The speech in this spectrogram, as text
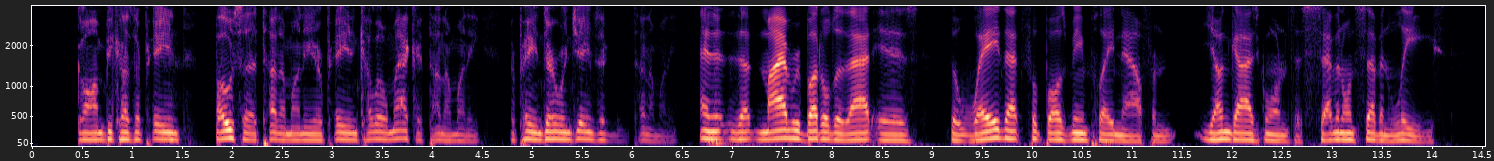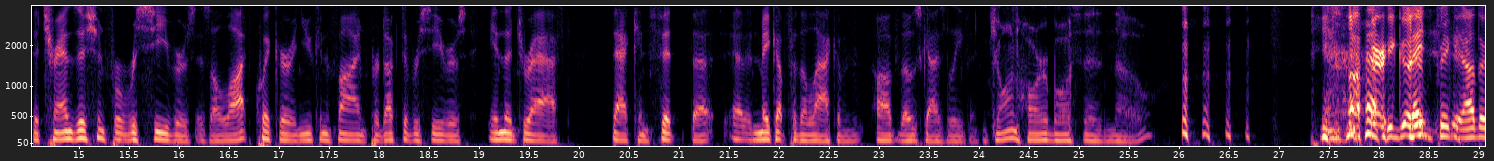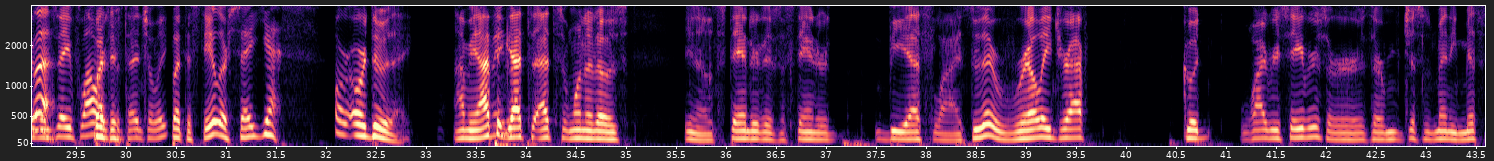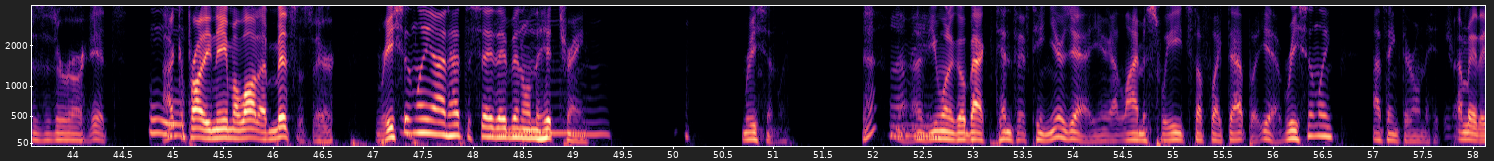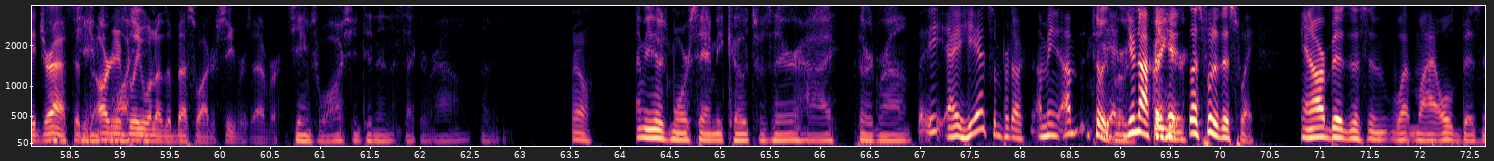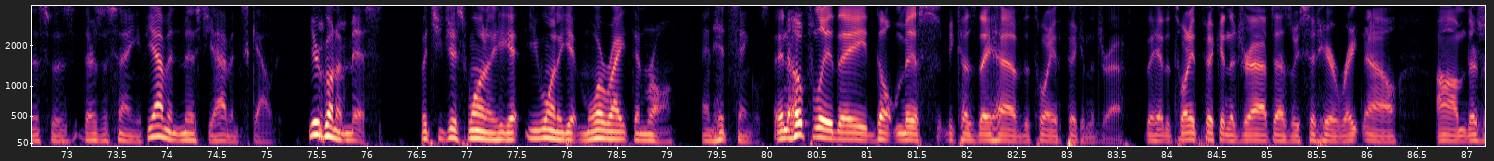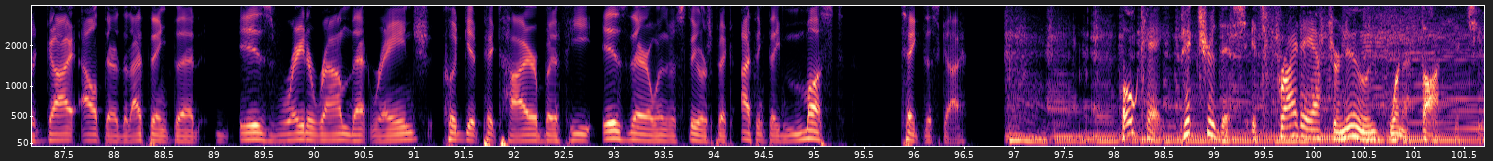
gone because they're paying Bosa a ton of money or paying Khalil Mack a ton of money? They're paying Derwin James a ton of money. And the, my rebuttal to that is the way that football is being played now, from young guys going to seven on seven leagues. The transition for receivers is a lot quicker, and you can find productive receivers in the draft that can fit the uh, make up for the lack of of those guys leaving. John Harbaugh says no. He's not very good They- at picking other Well, than Zay but Flowers the- potentially. But the Steelers say yes. Or or do they? I mean, I, think that's that's one of those, you know, standard is a standard BS lines. Do they really draft good wide receivers, or is there just as many misses as there are hits? I could probably name a lot of misses there. Recently, I'd have to say they've been on the hit train. Recently. Yeah, I mean, if you want to go back 10, 15 years, yeah, you got Limas Sweed, stuff like that. But yeah, recently, I think they're on the hit train. i mean they drafted James arguably Washington. one of the best wide receivers ever James Washington in the second round. I mean, well, I mean, there's more. Sammy Coates was there, high third round. But he, he had some production. I mean, I'm, Until he yeah, you're not going to finger. hit. Let's put it this way: in our business and what my old business was, there's a saying: if you haven't missed, you haven't scouted. You're going to mm-hmm. miss, but you just want to get you want to get more right than wrong and hit singles. And hopefully they don't miss because they have the 20th pick in the draft. They have the 20th pick in the draft as we sit here right now. Um, there's a guy out there that I think that is right around that range, could get picked higher, but if he is there when the Steelers pick, I think they must take this guy. Okay, picture this. It's Friday afternoon when a thought hits you.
